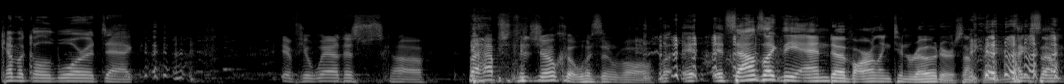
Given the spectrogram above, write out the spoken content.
chemical war attack. If you wear this scarf. Perhaps the Joker was involved. it, it sounds like the end of Arlington Road or something. like some,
